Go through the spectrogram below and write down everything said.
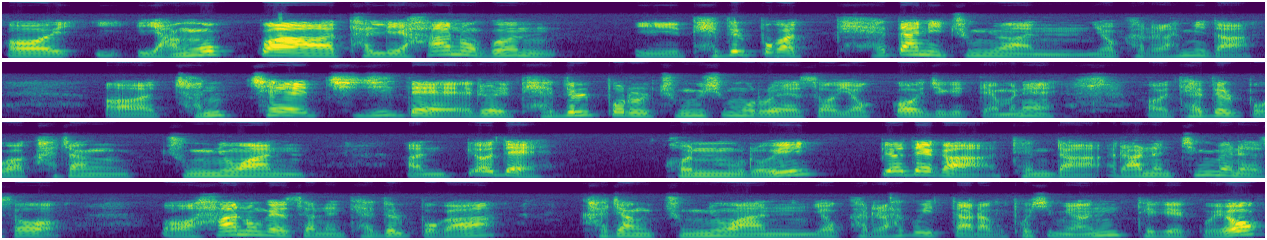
어, 양옥과 달리 한옥은 이 대들보가 대단히 중요한 역할을 합니다. 어, 전체 지지대를 대들보를 중심으로 해서 엮어지기 때문에 어, 대들보가 가장 중요한 뼈대, 건물의 뼈대가 된다라는 측면에서 어, 한옥에서는 대들보가 가장 중요한 역할을 하고 있다라고 보시면 되겠고요.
